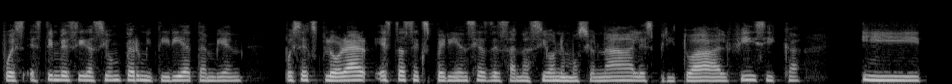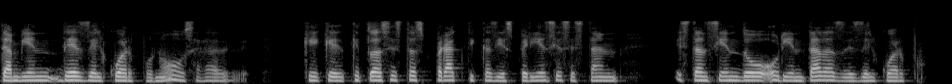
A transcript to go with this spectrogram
pues esta investigación permitiría también pues explorar estas experiencias de sanación emocional, espiritual, física y también desde el cuerpo, ¿no? O sea, que, que, todas estas prácticas y experiencias están, están siendo orientadas desde el cuerpo.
